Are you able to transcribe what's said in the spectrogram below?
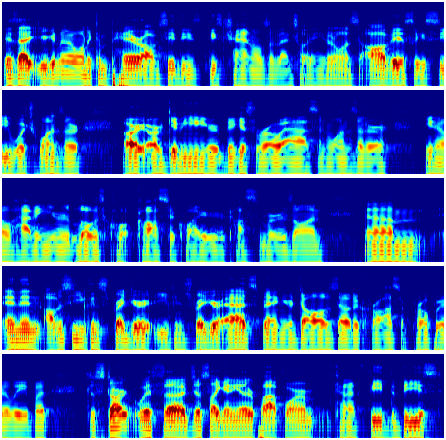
is that you're gonna want to compare obviously these these channels eventually. And You're gonna want to obviously see which ones are, are are giving you your biggest ROAS and ones that are you know having your lowest co- cost to acquire your customers on. Um, and then obviously you can spread your you can spread your ad spend your dollars out across appropriately. But to start with, uh, just like any other platform, kind of feed the beast.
